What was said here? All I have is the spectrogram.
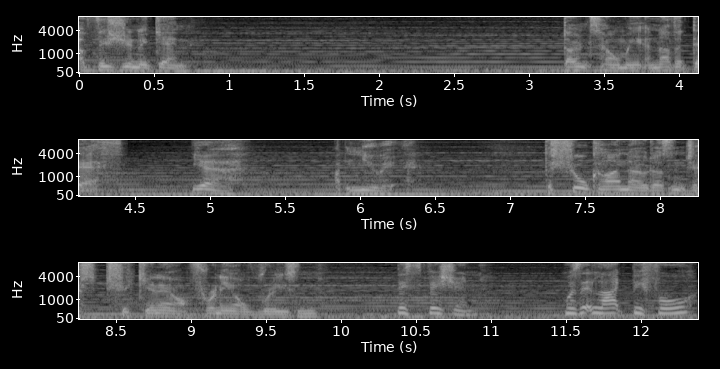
A vision again. Don't tell me another death. Yeah. I knew it. The Shulk I know doesn't just chicken out for any old reason. This vision, was it like before?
